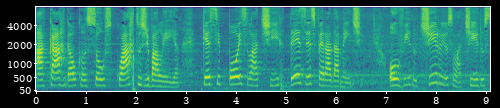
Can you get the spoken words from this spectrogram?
A carga alcançou os quartos de baleia, que se pôs latir desesperadamente. Ouvindo o tiro e os latidos,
